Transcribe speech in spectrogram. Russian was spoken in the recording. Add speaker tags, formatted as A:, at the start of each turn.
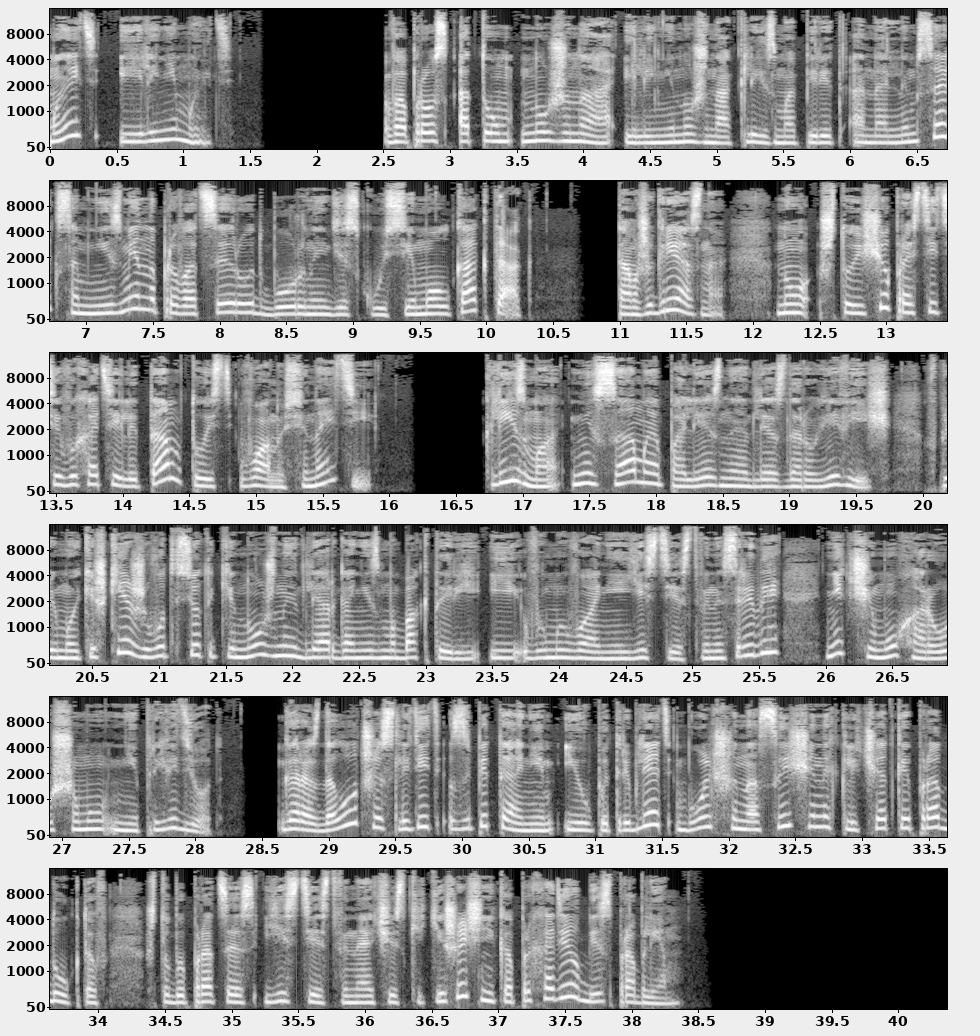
A: мыть или не мыть. Вопрос о том, нужна или не нужна клизма перед анальным сексом, неизменно провоцирует бурные дискуссии, мол, как так? Там же грязно. Но что еще, простите, вы хотели там, то есть в анусе, найти? Клизма – не самая полезная для здоровья вещь. В прямой кишке живут все-таки нужные для организма бактерии, и вымывание естественной среды ни к чему хорошему не приведет. Гораздо лучше следить за питанием и употреблять больше насыщенных клетчаткой продуктов, чтобы процесс естественной очистки кишечника проходил без проблем.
